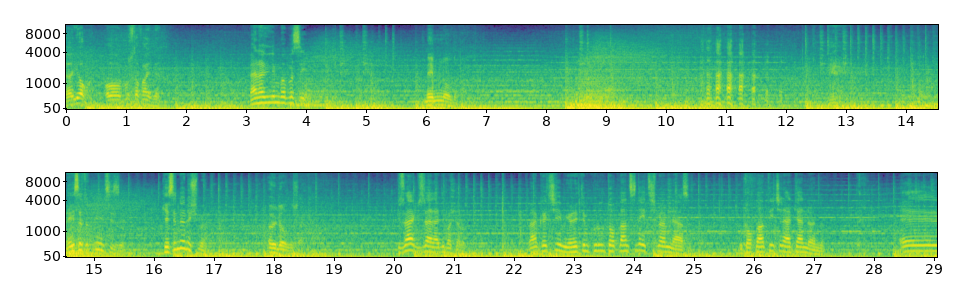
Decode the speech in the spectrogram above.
E, yok, o Mustafa'ydı. Ben Halil'in babasıyım. Memnun oldum. Neyse tutmayayım sizi. Kesin dönüş mü? Öyle olacak. Güzel güzel hadi bakalım. Ben kaçayım yönetim kurulu toplantısına yetişmem lazım. Bu toplantı için erken döndüm. Ee,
